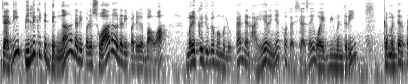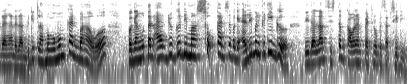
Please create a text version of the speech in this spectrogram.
Jadi bila kita dengar daripada suara daripada bawah, mereka juga memerlukan dan akhirnya kalau tak silap saya YB Menteri Kementerian Perdagangan Dalam Negeri telah mengumumkan bahawa pengangkutan air juga dimasukkan sebagai elemen ketiga di dalam sistem kawalan petrol bersubsidi.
